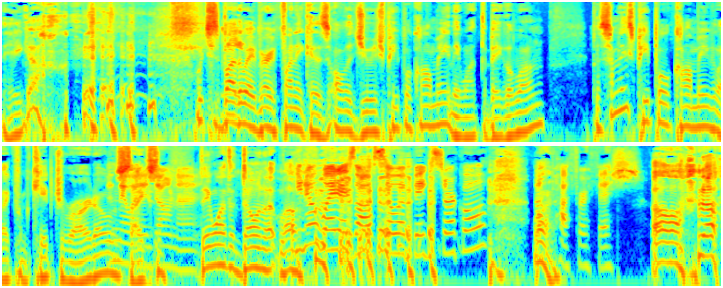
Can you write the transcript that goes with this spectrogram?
There you go. Which is, by the way, very funny because all the Jewish people call me. They want the bagel loan. But some of these people call me like from Cape Girardeau. And they want a donut. They want the donut loan. You know what is also a big circle? A puffer fish. Oh no!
